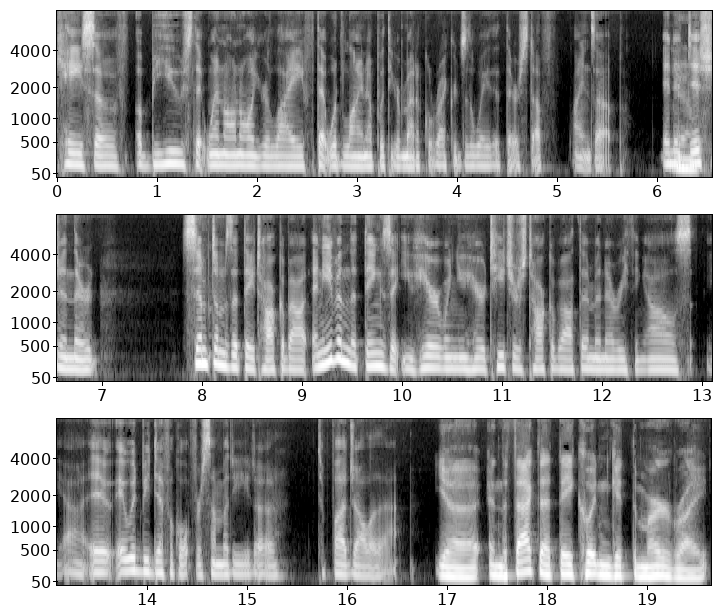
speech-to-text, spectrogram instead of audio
case of abuse that went on all your life that would line up with your medical records the way that their stuff lines up. In Yeah. addition, their symptoms that they talk about and even the things that you hear when you hear teachers talk about them and everything else, yeah, it, it would be difficult for somebody to to fudge all of that. Yeah, and the fact that they couldn't get the murder right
